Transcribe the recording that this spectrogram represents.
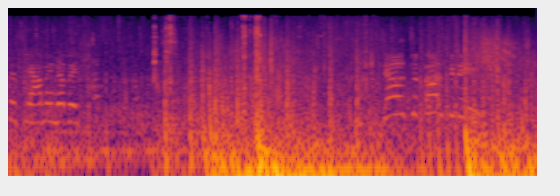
Scheiße, sie haben ihn erwischt! Down the balcony!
